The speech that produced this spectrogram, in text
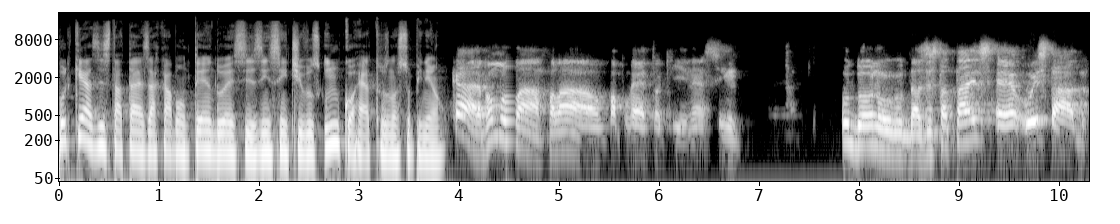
Por que as estatais acabam tendo esses incentivos incorretos, na sua opinião? Cara, vamos lá, falar um papo reto aqui, né? Assim, o dono das estatais é o Estado.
